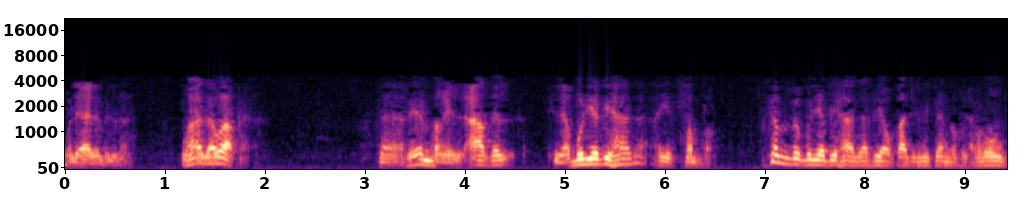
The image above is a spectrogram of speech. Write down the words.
والعياذ بالله. وهذا واقع. فينبغي للعاقل إذا بلي بهذا أن يتصبر. كم بلي بهذا في أوقات الفتن وفي الحروب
